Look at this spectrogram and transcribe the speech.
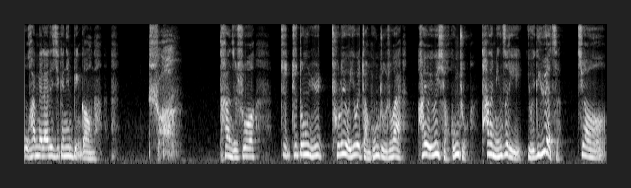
我还没来得及跟您禀告呢。说，探子说，这这东隅除了有一位长公主之外，还有一位小公主，她的名字里有一个月字，叫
